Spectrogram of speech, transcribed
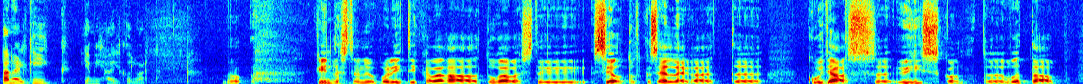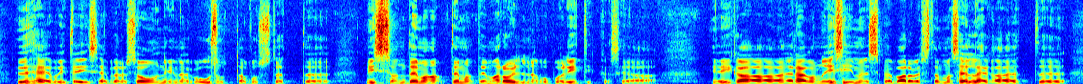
Tanel Kiik ja Mihhail Kõlvart? no kindlasti on ju poliitika väga tugevasti seotud ka sellega, et kuidas ühiskond võtab ühe või teise persooni nagu usutavust, et äh, mis on tema, tema, tema roll nagu poliitikas. Ja, ja iga erakonna esimees peab arvestama sellega, et äh,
